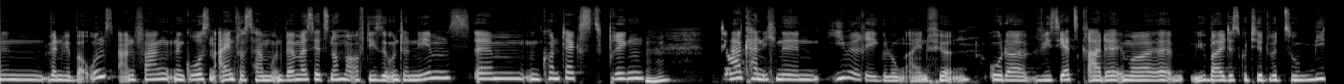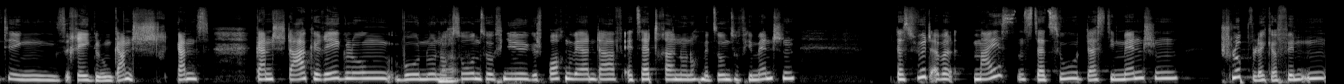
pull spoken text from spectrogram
wenn wir bei uns anfangen, einen großen Einfluss haben. Und wenn wir es jetzt nochmal auf diese Unternehmenskontext ähm, bringen, mhm. klar kann ich eine E-Mail-Regelung einführen. Oder wie es jetzt gerade immer äh, überall diskutiert wird, so Meetings-Regelung, ganz, ganz, ganz starke Regelungen, wo nur noch ja. so und so viel gesprochen werden darf, etc., nur noch mit so und so vielen Menschen. Das führt aber meistens dazu, dass die Menschen Schlupflöcher finden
